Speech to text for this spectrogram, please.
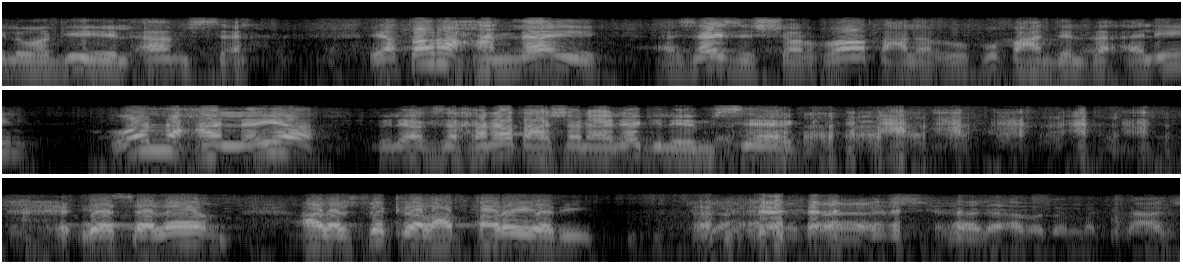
الوجيه الأمثل يا ترى هنلاقي أزايز الشربات على الرفوف عند البقالين ولا هنلاقيها في الأجزخانات عشان علاج الإمساك؟ يا سلام على الفكرة العبقرية دي. لا لا ابدا ما تزعلش.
